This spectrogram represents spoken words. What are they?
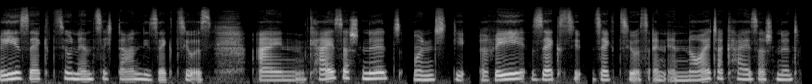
Resektio nennt sich dann. Die Sektio ist ein Kaiserschnitt und die Resektio ist ein erneuter Kaiserschnitt.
